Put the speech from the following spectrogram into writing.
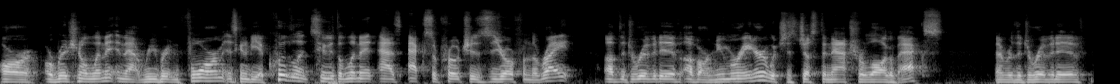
our original limit in that rewritten form is going to be equivalent to the limit as x approaches 0 from the right of the derivative of our numerator, which is just the natural log of x. Remember, the derivative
